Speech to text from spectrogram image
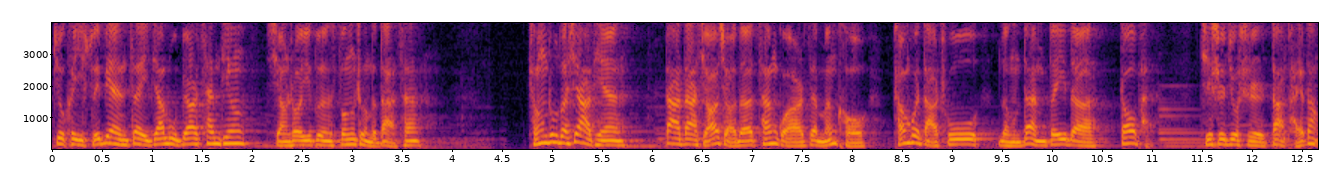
就可以随便在一家路边餐厅享受一顿丰盛的大餐。成都的夏天，大大小小的餐馆在门口常会打出冷淡杯的招牌，其实就是大排档。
